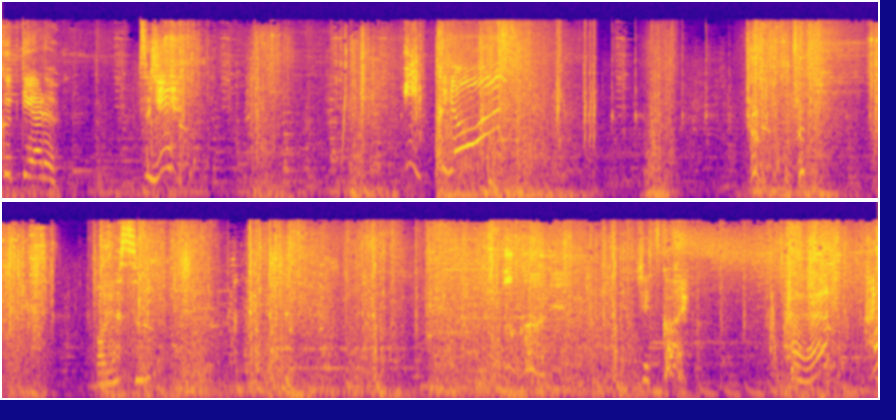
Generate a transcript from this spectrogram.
送ってやる。次。いくよおやすみ。しつこいはっ？は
